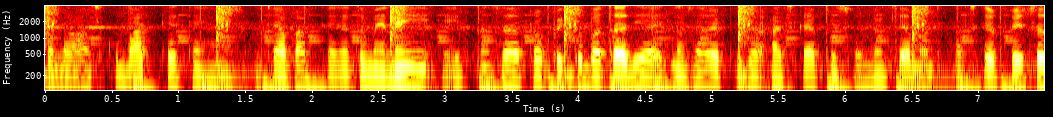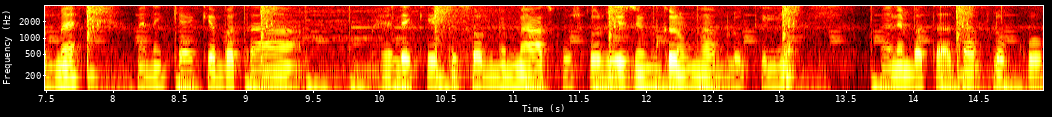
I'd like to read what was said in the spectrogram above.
चलो, आज को बात करते हैं। आज को क्या बात करते हैं? तो मैंने इतना सारा टॉपिक तो बता दिया, इतना सारा एपिसोड आज का एपिसोड में क्या बता, आज के एपिसोड में मैंने क्या क्या बताया पहले के एपिसोड में मैं आज को उसको रिज्यूम करूँगा आप लोग के लिए। मैंने बताया था आप लोग को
